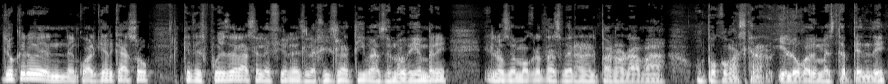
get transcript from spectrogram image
Yo creo en, cualquier caso que después de las elecciones legislativas de noviembre eh, los demócratas verán el panorama un poco más claro y luego además depende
